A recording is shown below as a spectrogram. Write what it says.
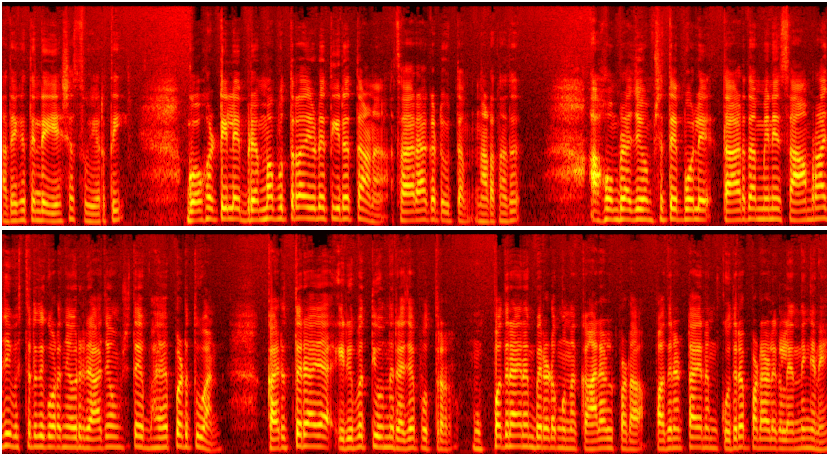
അദ്ദേഹത്തിന്റെ യശസ് ഉയർത്തി ഗോഹട്ടിയിലെ ബ്രഹ്മപുത്രയുടെ തീരത്താണ് സാരാഘട്ട് യുദ്ധം നടന്നത്. അഹോം രാജവംശത്തെ പോലെ താരതമ്യേന സാമ്രാജ്യ വിസ്തൃതി കുറഞ്ഞ ഒരു രാജവംശത്തെ ഭയപ്പെടുത്തുവാൻ കരുത്തരായ ഇരുപത്തിയൊന്ന് രജപുത്രർ മുപ്പതിനായിരം പേരടങ്ങുന്ന കാലാൾപ്പട പതിനെട്ടായിരം കുതിരപ്പടയാളികൾ എന്നിങ്ങനെ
